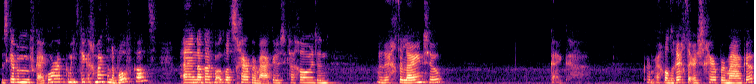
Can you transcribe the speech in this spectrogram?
Dus ik heb hem, even kijken hoor, heb ik hem iets dikker gemaakt aan de bovenkant. En dan kan ik hem ook wat scherper maken. Dus ik ga gewoon met een rechte lijn zo. Kijk. Ik kan hem echt wat rechter en scherper maken.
